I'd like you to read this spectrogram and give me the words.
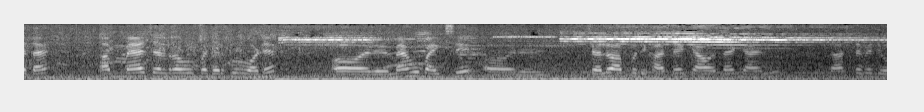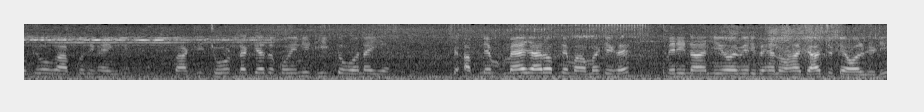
रहता है। अब मैं चल रहा हूँ बदरपुर बॉर्डर और मैं हूँ बाइक से और चलो आपको दिखाते हैं क्या होता है क्या नहीं। रास्ते में जो भी होगा आपको दिखाएँगे। बाकी चोट लग गया तो कोई नहीं ठीक तो होना ही है। अपने मैं जा रहा हूँ अपने मामा के घर। मेरी नानी और मेरी बहन वहाँ जा चुके हैं ऑलरेडी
